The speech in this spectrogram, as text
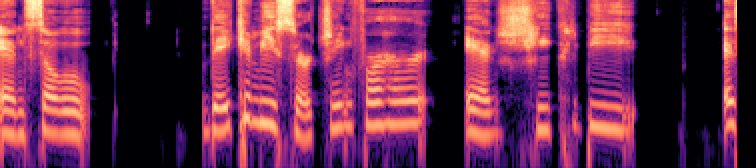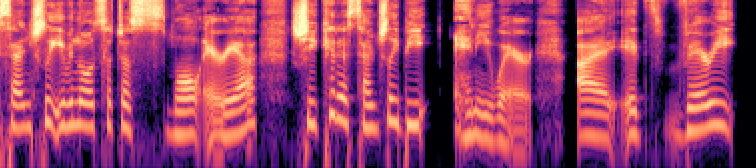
And so they can be searching for her and she could be essentially, even though it's such a small area, she could essentially be anywhere. Uh, it's very,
